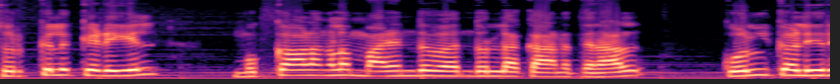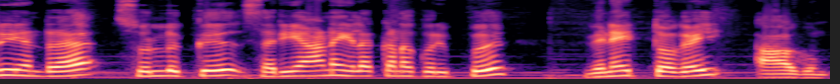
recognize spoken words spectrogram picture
சொற்களுக்கிடையில் முக்காலங்களும் மறைந்து வந்துள்ள காரணத்தினால் கொல்களிறு என்ற சொல்லுக்கு சரியான இலக்கண குறிப்பு வினைத்தொகை ஆகும்.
